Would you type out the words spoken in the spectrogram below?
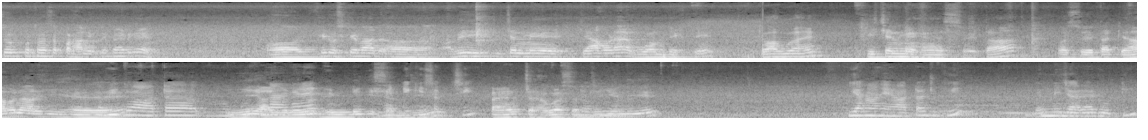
सुबह को थोड़ा सा पढ़ाने के लिए बैठ गए। और फिर उसके बाद अभी किचन में क्या हो रहा है वो हम देखते हैं। क्या हुआ है? किचन में है श्वेता। और श्वेता क्या बना रही है? अभी तो आटा ये आज बनेगा भिंडी की सब्ज़ी पैन चढ़ा हुआ सब्ज़ी के लिए। यहाँ है आटा जो कि बनने जा रहा है रोटी।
